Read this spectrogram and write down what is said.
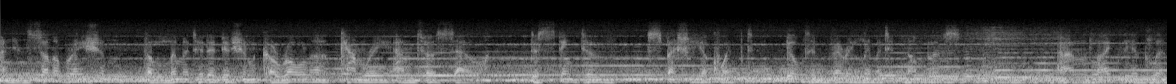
And in celebration, the limited edition Corolla, Camry, and Tercel. Distinctive, specially equipped, built in very limited numbers. And like the Eclipse,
